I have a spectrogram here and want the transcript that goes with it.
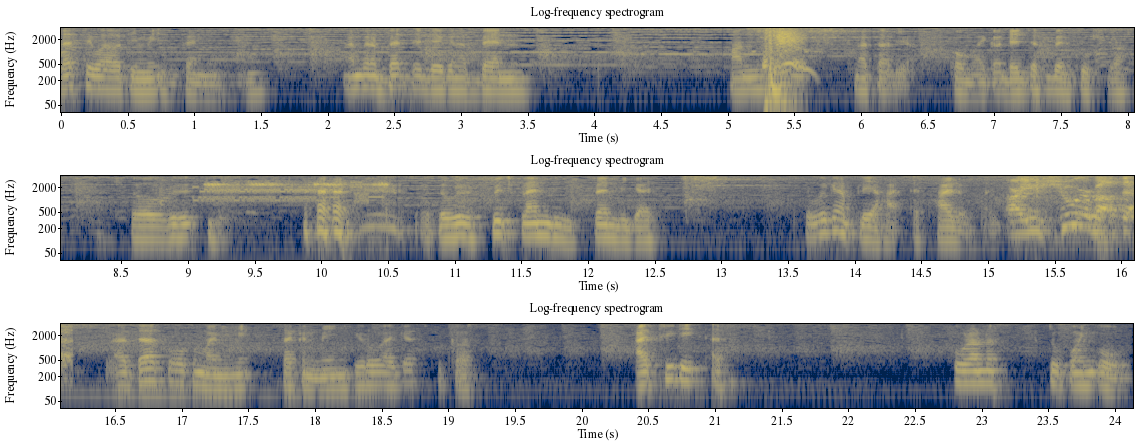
Let's see what our teammate is banning. Huh? I'm gonna bet that they're gonna ban Hanzo, Natalia. Oh my god, they just banned Khufra. So we'll so we'll switch plan B, plan B guys. So we're gonna play Hy- as Hylos. I guess. Are you sure about that? Uh, that's also my ma- second main hero, I guess, because I treat it as Uranus 2.0,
